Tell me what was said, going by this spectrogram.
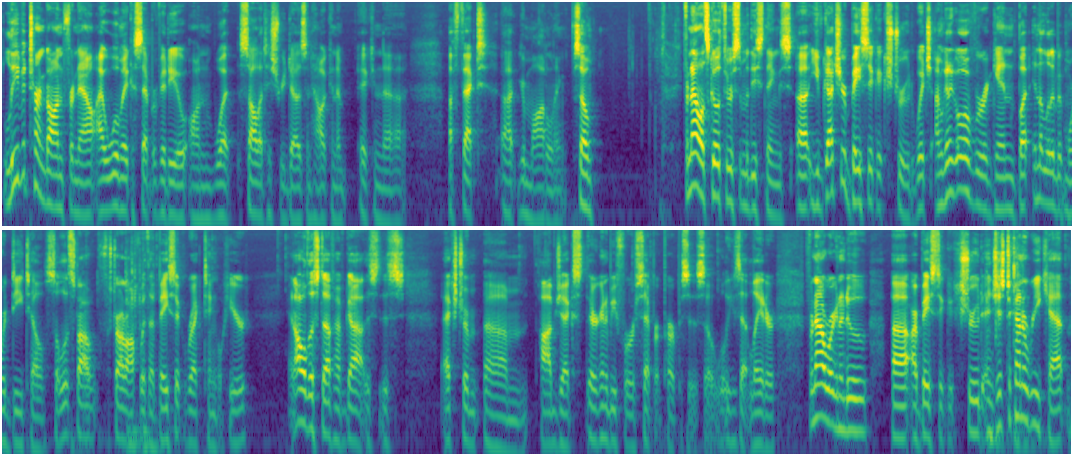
leave it turned on for now. I will make a separate video on what solid history does and how it can, it can uh, affect uh, your modeling. So for now, let's go through some of these things. Uh, you've got your basic extrude, which I'm going to go over again, but in a little bit more detail. So let's start, start off with a basic rectangle here. And all this stuff I've got, this, this extra um, objects, they're going to be for separate purposes. So we'll use that later. For now, we're going to do uh, our basic extrude. And just to kind of recap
